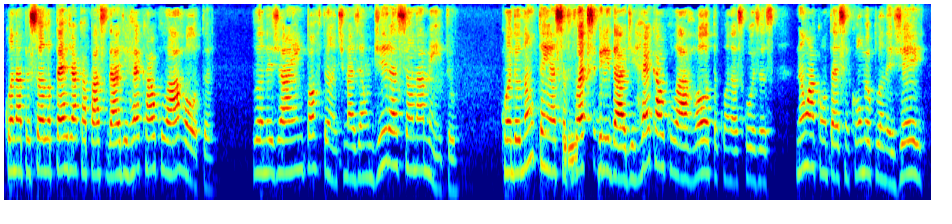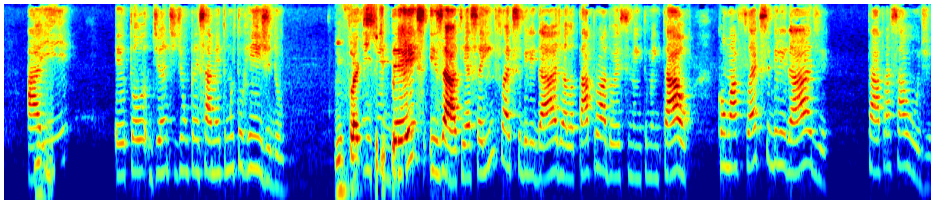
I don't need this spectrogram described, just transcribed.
quando a pessoa ela perde a capacidade de recalcular a rota. Planejar é importante, mas é um direcionamento. Quando eu não tenho essa flexibilidade de recalcular a rota quando as coisas não acontecem como eu planejei, aí uhum. eu estou diante de um pensamento muito rígido. Inflexível. Rigidez, exato. E essa inflexibilidade, ela tá para o adoecimento mental, como a flexibilidade tá para a saúde.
